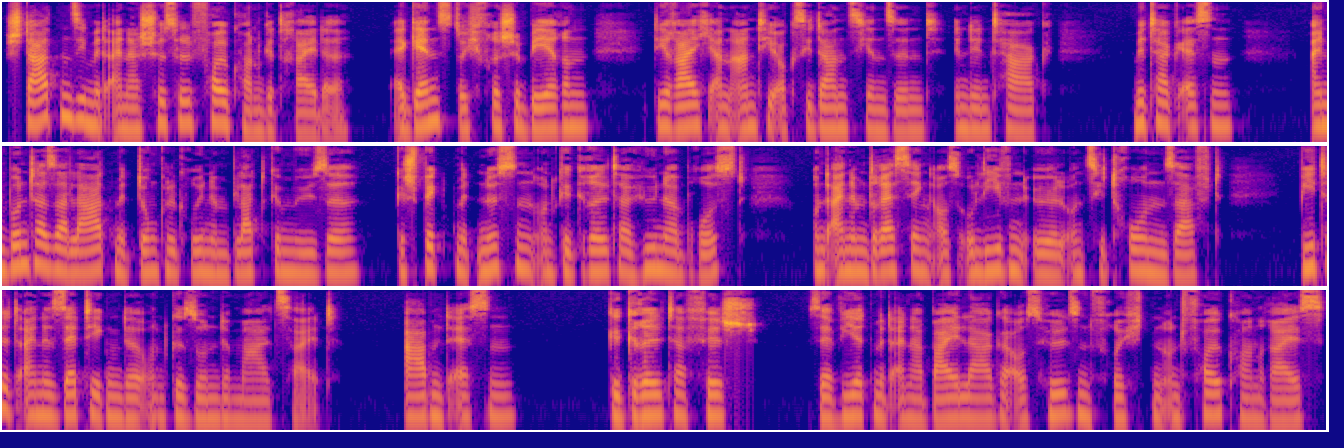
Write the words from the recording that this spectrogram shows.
Starten Sie mit einer Schüssel Vollkorngetreide, ergänzt durch frische Beeren, die reich an Antioxidantien sind, in den Tag. Mittagessen, ein bunter Salat mit dunkelgrünem Blattgemüse, gespickt mit Nüssen und gegrillter Hühnerbrust und einem Dressing aus Olivenöl und Zitronensaft, bietet eine sättigende und gesunde Mahlzeit. Abendessen, gegrillter Fisch, serviert mit einer Beilage aus Hülsenfrüchten und Vollkornreis,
